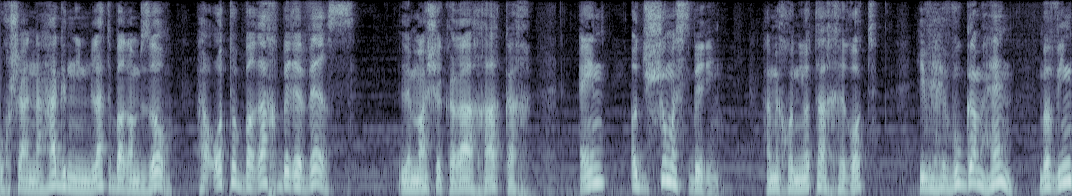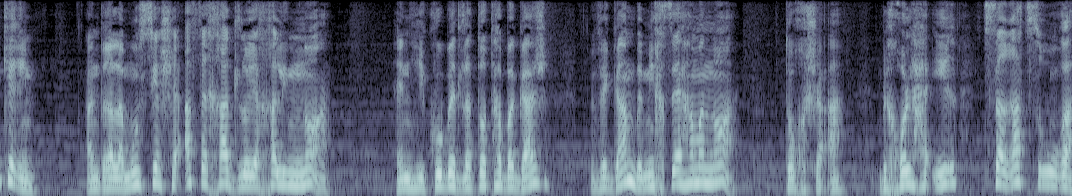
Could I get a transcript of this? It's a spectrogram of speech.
וכשהנהג נמלט ברמזור, האוטו ברח ברוורס. למה שקרה אחר כך, אין עוד שום הסברים. המכוניות האחרות הבהבו גם הן בווינקרים. אנדרלמוסיה שאף אחד לא יכל למנוע. הן היכו בדלתות הבגאז' וגם במכסה המנוע. תוך שעה, בכל העיר צרה צרורה.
